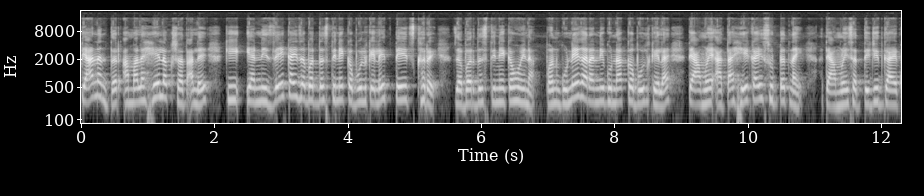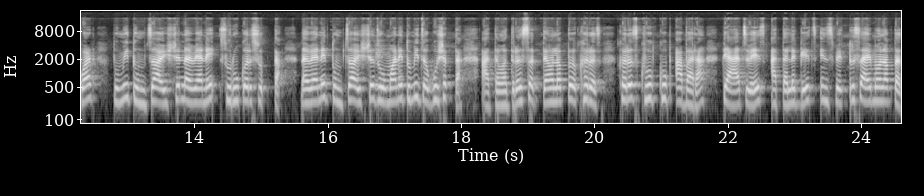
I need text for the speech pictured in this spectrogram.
त्यानंतर आम्हाला हे लक्षात आलं आहे की यांनी जे काही जबरदस्तीने कबूल केले तेच खरं आहे जबरदस्तीने का होईना पण गुन्हेगारांनी गुन्हा कबूल केला आहे त्यामुळे आता हे काही सुटत नाही. त्यामुळे सत्यजित गायकवाड तुम्ही तुमचं आयुष्य नव्याने सुरू करू शकता. नव्याने तुमचं आयुष्य जोमाने तुम्ही जगू शकता. आता मात्र सत्यावं लागतं खरंच. खरंच खूप खूप आभारा त्याच वेळेस आता लगेच इन्स्पेक्टर साहेब म्हणू लागतात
